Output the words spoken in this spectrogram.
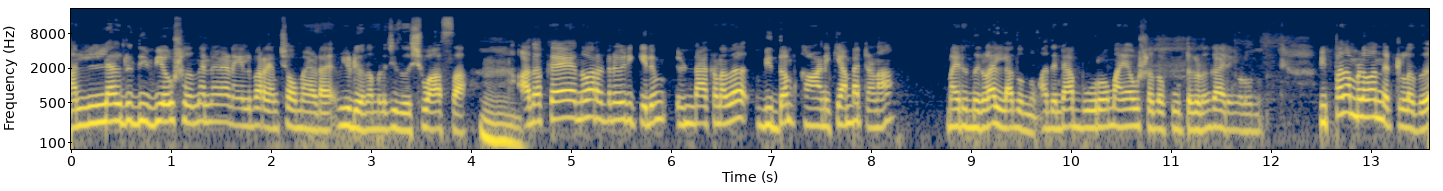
നല്ല ഒരു ദിവ്യ ഔഷധം തന്നെ വേണമെങ്കിൽ പറയാം. ചുമയുടെ വീഡിയോ നമ്മൾ ചെയ്തത് ശ്വാസ. അതൊക്കെ എന്ന് പറഞ്ഞിട്ട് ഒരിക്കലും ഉണ്ടാക്കണത് വിധം കാണിക്കാൻ പറ്റണ മരുന്നുകളല്ല അതൊന്നും. അതിന്റെ അപൂർവമായ ഔഷധക്കൂട്ടുകളും കാര്യങ്ങളൊന്നും. ഇപ്പം നമ്മൾ വന്നിട്ടുള്ളത്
